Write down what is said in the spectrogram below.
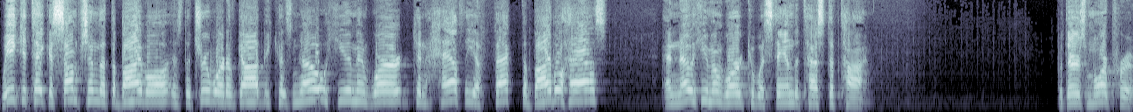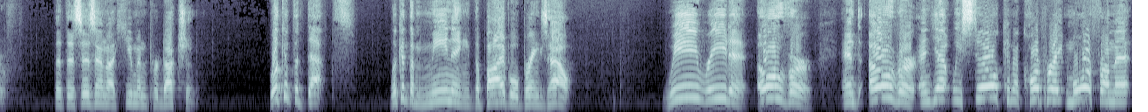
We could take assumption that the Bible is the true Word of God because no human word can have the effect the Bible has, and no human word could withstand the test of time. But there's more proof that this isn't a human production. Look at the depths. Look at the meaning the Bible brings out. We read it over and over, and yet we still can incorporate more from it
